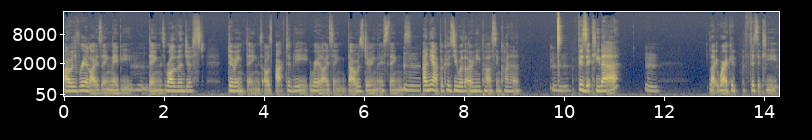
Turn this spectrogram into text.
I was realizing maybe Mhm. things rather than just doing things. I was actively realizing that I was doing those things. Mhm. And yeah, because you were the only person kind of Mhm. physically there, Mm. like where I could physically,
